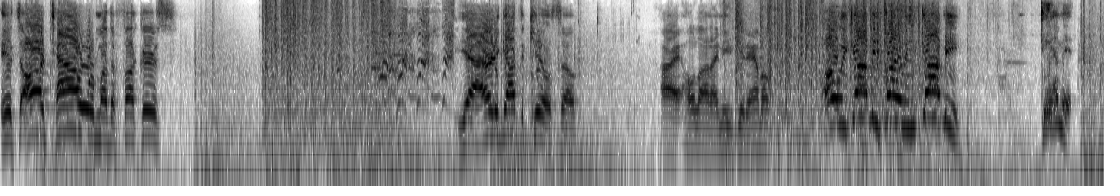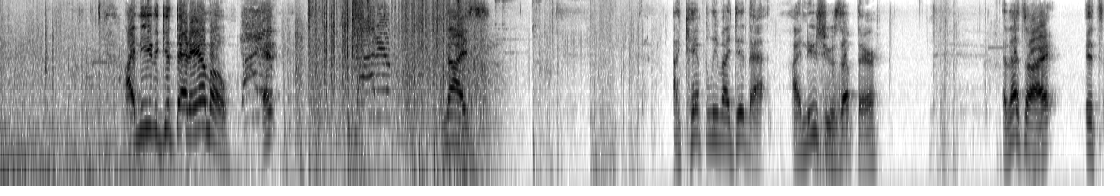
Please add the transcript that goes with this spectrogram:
It's our tower, motherfuckers. Yeah, I already got the kill, so. Alright, hold on. I need to get ammo. Oh, he got me finally. He got me. Damn it. I need to get that ammo. Got him. And- Got him. Nice. I can't believe I did that. I knew she was up there. And that's all right. It's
